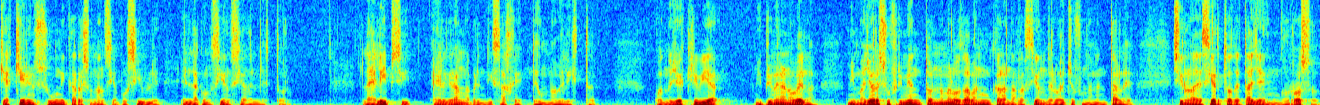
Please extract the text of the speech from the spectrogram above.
que adquieren su única resonancia posible en la conciencia del lector. La elipsis es el gran aprendizaje de un novelista. Cuando yo escribía mi primera novela, mis mayores sufrimientos no me los daba nunca la narración de los hechos fundamentales, sino la de ciertos detalles engorrosos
